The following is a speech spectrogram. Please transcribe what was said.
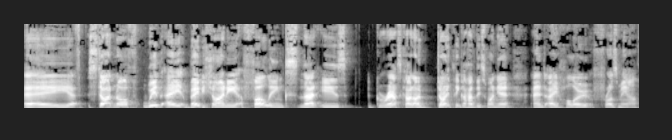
a starting off with a Baby Shiny Falinks. That is Grouse card. I don't think I have this one yet. And a hollow Frosmoth.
